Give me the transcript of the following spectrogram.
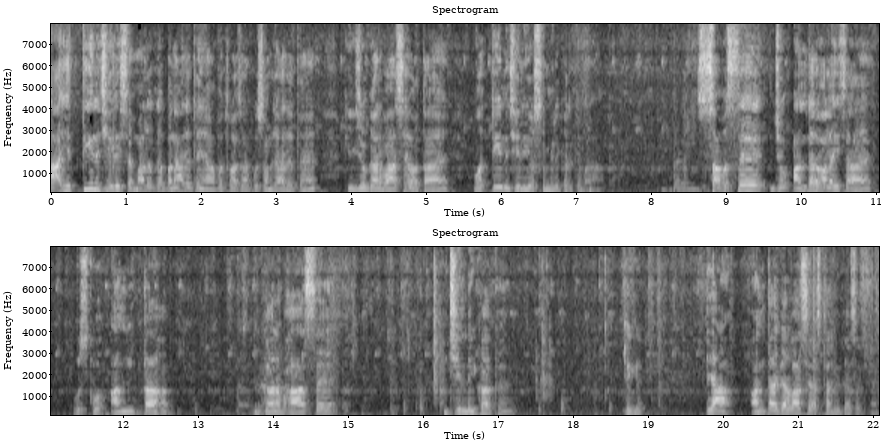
आ, ये तीन झीली से, मान लो कि बना देते हैं यहाँ पर, थोड़ा सा आपको समझा देते हैं कि जो गर्भाशय होता है, वह तीन झीलियों से मिल करके बना होता है। सबसे जो अंदर वाला हिस्सा है, उसको अंतः गर्भाशय झिल्ली कहते हैं। ठीक है? या अंतर गर्भाशय स्तर भी कह सकते हैं।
